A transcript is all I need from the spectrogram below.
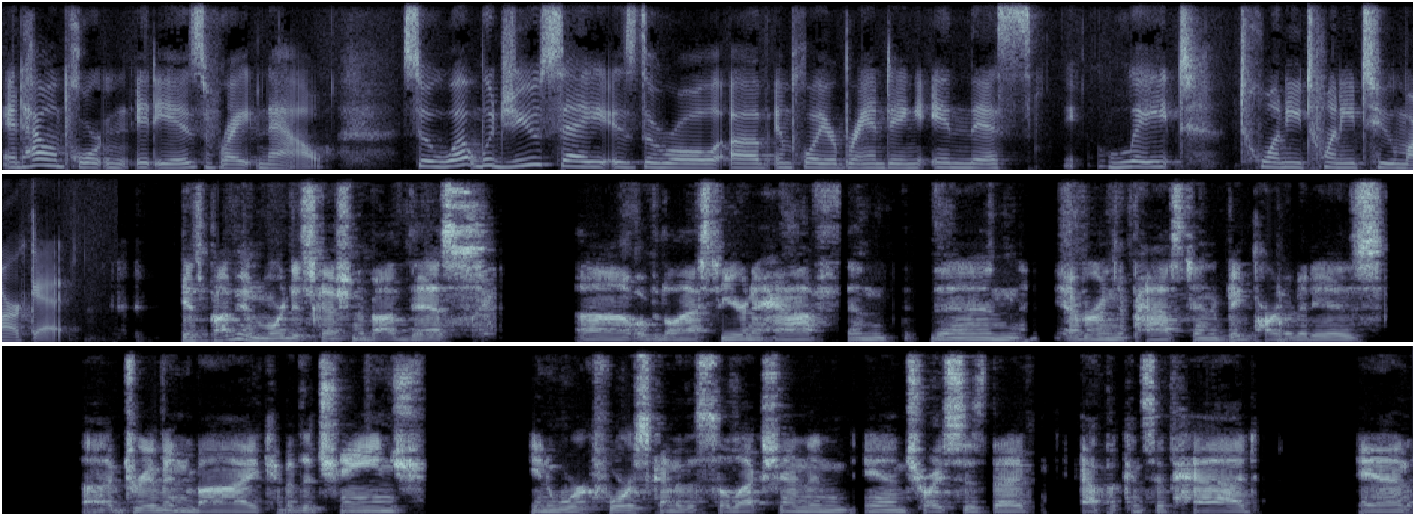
and how important it is right now. So, what would you say is the role of employer branding in this late 2022 market? It's probably been more discussion about this uh, over the last year and a half than than ever in the past, and a big part of it is uh, driven by kind of the change in workforce, kind of the selection and, and choices that applicants have had. And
